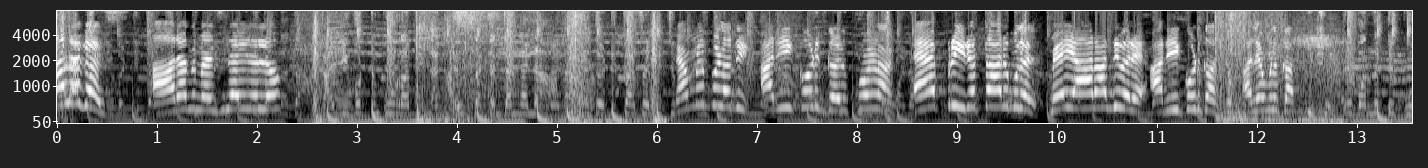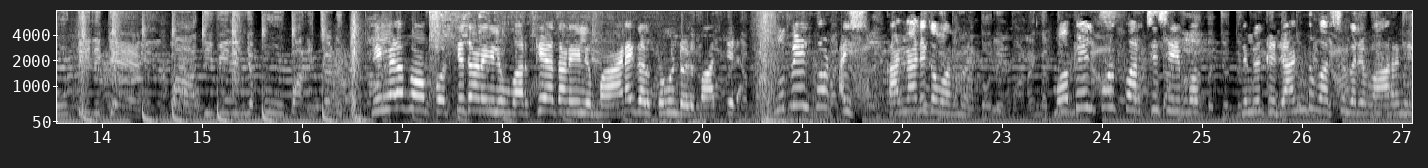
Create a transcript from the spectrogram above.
ഹലോ ഗൈസ് ആരാന്ന് മനസ്സിലായില്ലല്ലോ? നമ്മളിപ്പോഴത് അരീക്കോട് ഗൾഫ് ഏപ്രിൽ ഇരുപത്തി ആറ് മുതൽ മെയ് ആറാം തീയതി വരെ അരീക്കോട് കത്തും. അത് നമ്മൾ കത്തിച്ചു. വന്നിട്ട് കൂട്ടിയിരിക്കേ. നിങ്ങളെ ഫോൺ പൊട്ടിയതാണെങ്കിലും വർക്ക് ചെയ്യാത്താണെങ്കിലും മാണെ ഗൾഫ് കൊണ്ടുള്ള മാറ്റില്ല മൊബൈൽ ഫോൺ ഐസ് കർണാടക മറന്നു മൊബൈൽ ഫോൺ പർച്ചേസ് ചെയ്യുമ്പോൾ നിങ്ങൾക്ക് രണ്ടു വർഷം വരെ വാറണ്ടി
